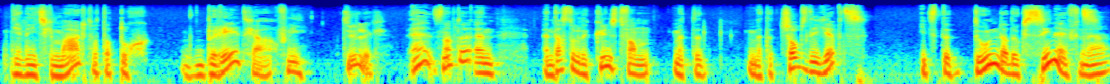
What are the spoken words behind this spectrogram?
Die hebben iets gemaakt wat dat toch breed gaat, of niet? tuurlijk. Hè, snap je? En, en dat is toch de kunst van met de, met de jobs die je hebt, iets te doen dat ook zin heeft. Ja.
